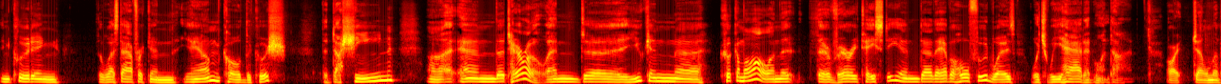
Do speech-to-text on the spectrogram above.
including the West African yam called the kush, the dasheen, uh, and the taro. And uh, you can uh, cook them all, and they're, they're very tasty, and uh, they have a whole food ways, which we had at one time. All right, gentlemen,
